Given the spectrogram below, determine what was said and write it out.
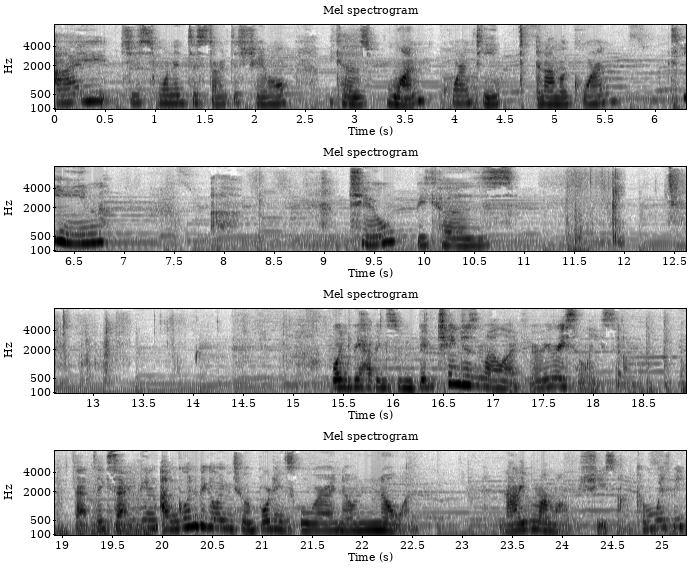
I just wanted to start this channel because one, quarantine, and I'm a quarantine. Uh, two, because going to be having some big changes in my life very recently, so that's exciting. I'm going to be going to a boarding school where I know no one, not even my mom. She's not coming with me.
